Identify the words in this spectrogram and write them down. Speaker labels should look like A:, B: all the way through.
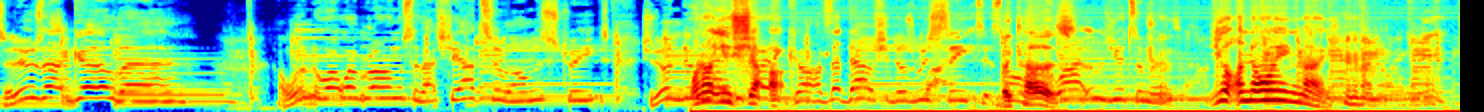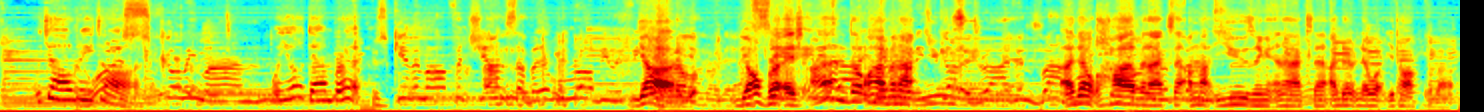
A: said, Who's that girl there? I wonder what went wrong so that she had to roam the streets. She don't do
B: Why don't you shut up?
A: Cards. I doubt she does receipts. It's all
B: Because-
A: quite legitimate.
B: You're annoying me.
C: Annoying me.
B: Well, you're
A: What a
B: retard.
A: scummy man.
B: Well, you're damn Brit.
A: Just give him half a chance. I bet he'll rob you if he
B: Yeah,
A: can.
C: No,
B: y-
C: no, no,
B: you're. British. I don't have an accent.
A: He's gotta
C: Using
A: drive
C: the
A: him
C: accent.
A: back.
B: I don't
A: Watch him
B: have
A: on
B: an
A: the
B: accent. I'm not using an accent. I don't know what you're talking about.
